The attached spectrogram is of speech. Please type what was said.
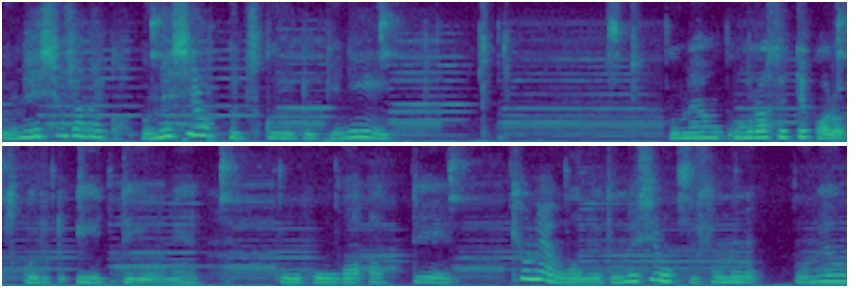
梅酒じゃないか。梅シロップ作る時に梅を凍らせてから作るといいっていうね方法があって去年はね梅シロップその梅を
